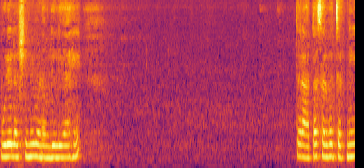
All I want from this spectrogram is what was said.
पुरेल अशी मी बनवलेली आहे. तर आता सर्व चटणी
